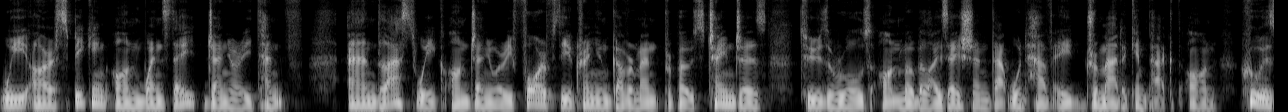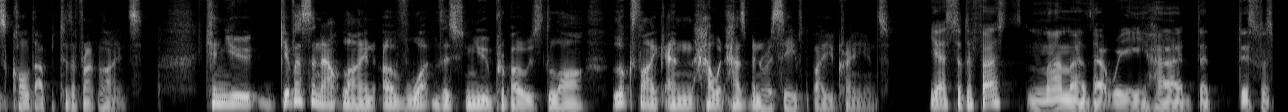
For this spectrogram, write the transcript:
We are speaking on Wednesday, January 10th. And last week, on January 4th, the Ukrainian government proposed changes to the rules on mobilization that would have a dramatic impact on who is called up to the front lines. Can you give us an outline of what this new proposed law looks like and how it has been received by Ukrainians? Yeah, so the first murmur that we heard that this was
